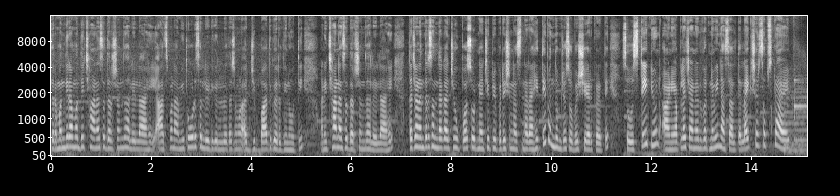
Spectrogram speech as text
तर मंदिरामध्ये छान असं दर्शन झालेलं आहे. आज पण आम्ही थोडंसं लेट गेलेलो त्याच्यामुळे अजिबात गर्दी नव्हती आणि छान असं दर्शन झालेलं आहे. त्याच्यानंतर संध्याकाळची उपवास सोडण्याची प्रिपरेशन असणार आहे ते पण तुमच्यासोबत शेअर करते. सो स्टे ट्यून आणि आपल्या चॅनलवर नवीन असाल तर लाईक शेअर सबस्क्राईब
